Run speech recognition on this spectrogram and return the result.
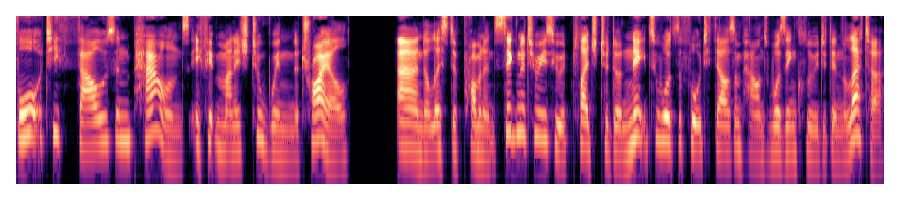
£40,000 if it managed to win the trial, and a list of prominent signatories who had pledged to donate towards the £40,000 was included in the letter.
